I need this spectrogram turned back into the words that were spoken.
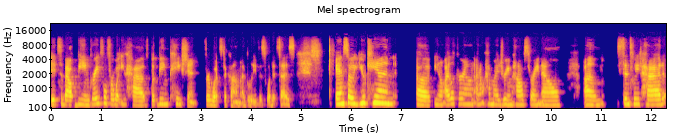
it's about being grateful for what you have but being patient for what's to come i believe is what it says. And so you can uh, you know i look around i don't have my dream house right now. Um, since we've had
